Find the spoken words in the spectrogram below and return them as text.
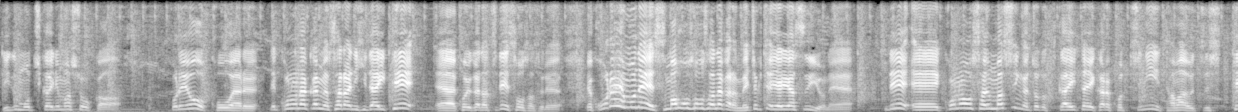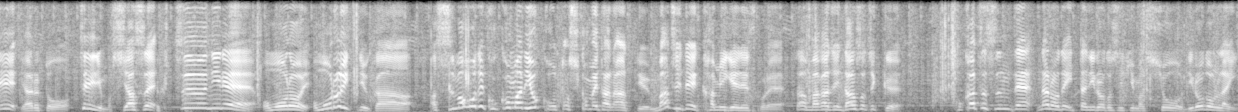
ディグ持ち帰りましょうか。これをこうやる。で、この中身をさらに開いて、えー、こういう形で操作する。いや、この辺もね、スマホ操作だからめちゃくちゃやりやすいよね。で、えー、このサウンマシンがちょっと使いたいからこっちに弾移してやると、整理もしやすい。普通にね、おもろい。おもろいっていうか、あ、スマホでここまでよく落とし込めたなっていう、マジで神ゲーです、これ。さあ、マガジン、ダンスチェック。枯渇寸前。なので、一旦リロードしていきましょう。リロードオンライン。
